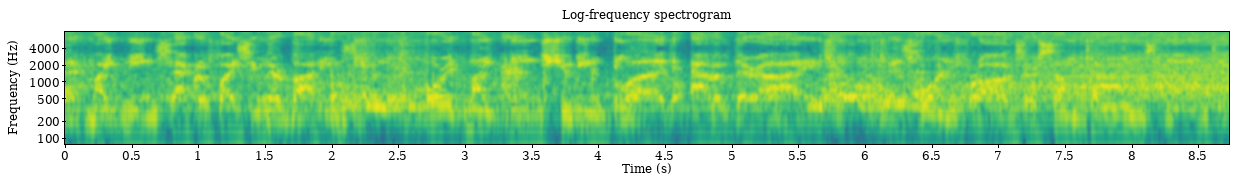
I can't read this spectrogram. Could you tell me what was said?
That might mean sacrificing their bodies, or it might mean shooting blood sometimes.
